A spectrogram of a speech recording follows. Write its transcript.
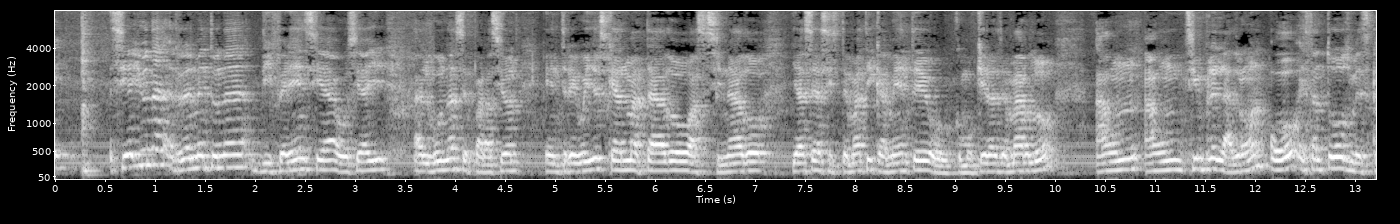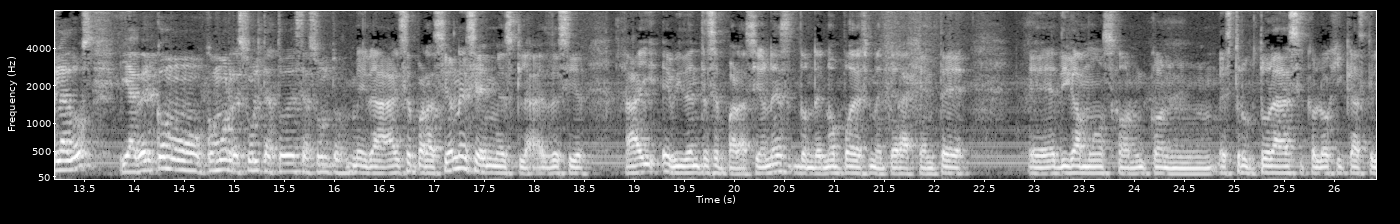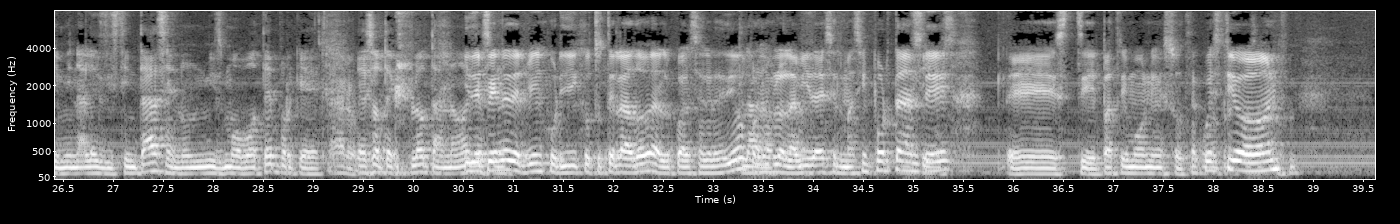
si hay una, realmente una diferencia o si hay alguna separación entre güeyes que han matado, asesinado, ya sea sistemáticamente o como quieras llamarlo, a un, a un simple ladrón o están todos mezclados y a ver cómo, cómo resulta todo este asunto. Mira, hay separaciones y hay mezcla, es decir, hay evidentes separaciones donde no puedes meter a gente, eh, digamos, con, con estructuras psicológicas criminales distintas en un mismo bote porque Claro. eso te explota, ¿no? Y Es depende decir, del bien jurídico tutelado al cual se agredió. Claro. Por ejemplo, la vida es el más importante. es. Este, el patrimonio es otra cuestión.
